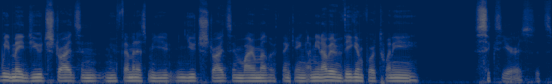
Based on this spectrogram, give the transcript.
we made huge strides in, in feminism huge strides in environmental thinking i mean i've been vegan for 26 years it's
